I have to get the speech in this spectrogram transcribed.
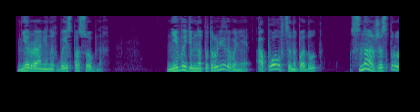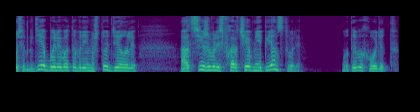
ни раненых, боеспособных. Не выйдем на патрулирование, а половцы нападут. С нас же спросят, где были в это время, что делали. Отсиживались в харчевне и пьянствовали. Вот и выходит,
